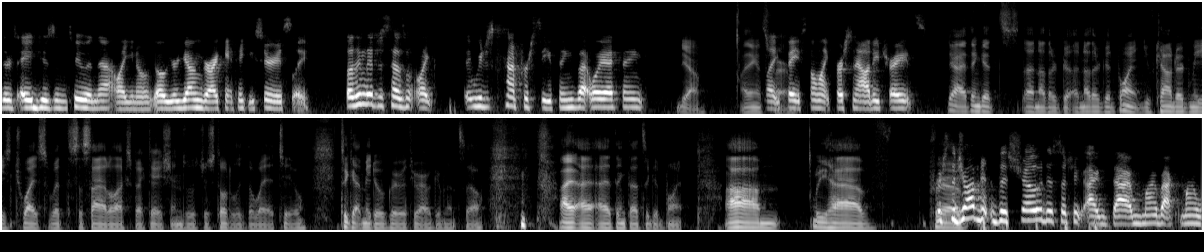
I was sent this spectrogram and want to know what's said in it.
there's ageism too in that like you know oh you're younger i can't take you seriously so i think that just has like we just kind of perceive things that way i think Yeah, I think it's like fair. based on like personality traits. Yeah, I think it's another good, another good point. You've countered me twice with societal expectations, which is totally the way to to get me to agree with your argument. So, I, I I think that's a good point. Um, we have. Which the job, the show does such a I, that my back my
